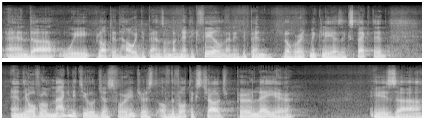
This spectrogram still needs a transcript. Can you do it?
And uh, we plotted how it depends on magnetic field, and it depends logarithmically as expected. And the overall magnitude, just for interest, of the vortex charge per layer is, uh,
